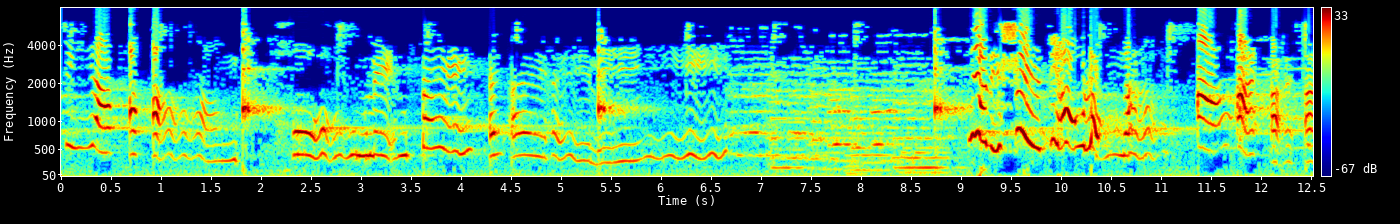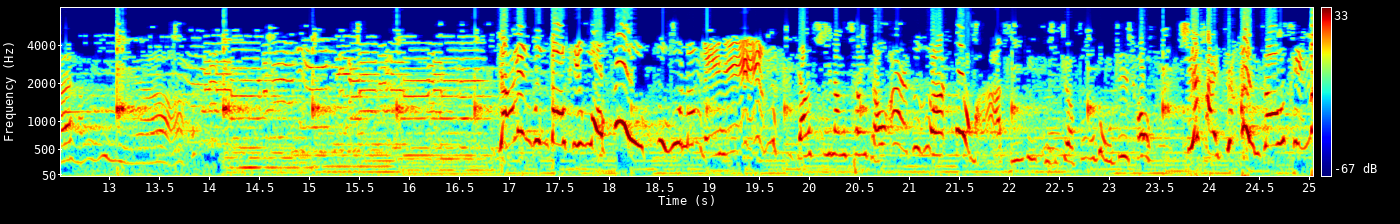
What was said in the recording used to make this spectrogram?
将，红岭北里，我的是蛟龙啊！哎哎哎呀！杨令公刀劈我父呼龙岭，杨七郎枪挑二哥落马平，这不公之仇，血海之恨遭气怒，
